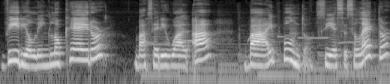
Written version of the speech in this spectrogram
video link locator va a ser igual a by.csselector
